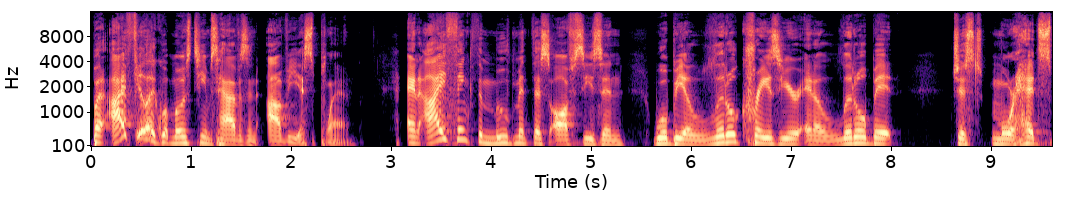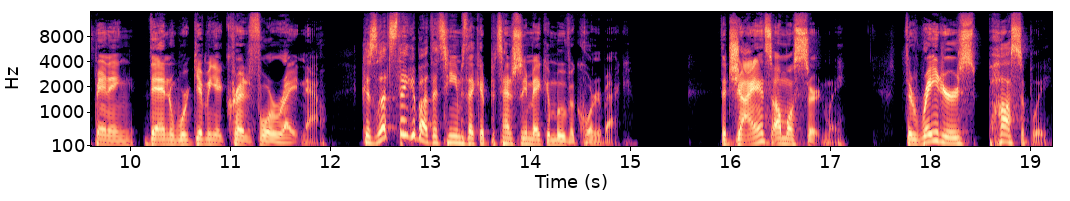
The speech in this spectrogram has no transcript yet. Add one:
But I feel like what most teams have is an obvious plan. And I think the movement this offseason will be a little crazier and a little bit just more head spinning than we're giving it credit for right now. Because let's think about the teams that could potentially make a move at quarterback. The Giants, almost certainly. The Raiders, possibly.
